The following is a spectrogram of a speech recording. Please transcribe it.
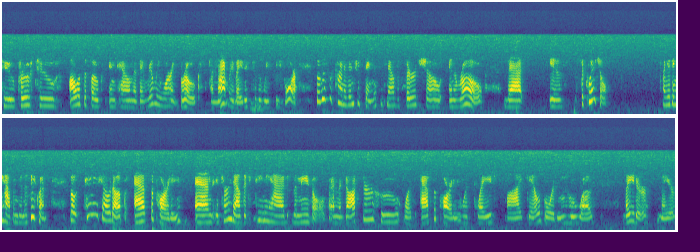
to prove to all of the folks in town that they really weren't broke, and that related to the week before. So this is kind of interesting. This is now the third show in a row that is sequential. Everything happened in a sequence. So Teeny showed up at the party, and it turned out that Teeny had the measles, and the doctor who was at the party was played by Gale Gordon, who was later Mayor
